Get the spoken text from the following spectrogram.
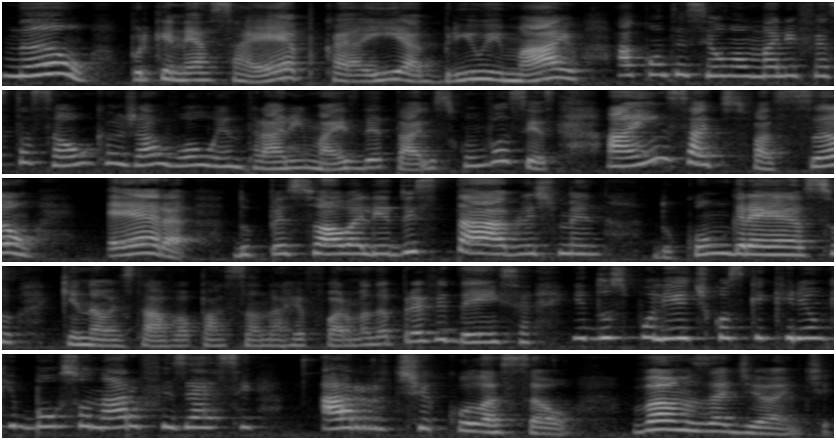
Não, porque nessa época aí, abril e maio, aconteceu uma manifestação que eu já vou entrar em mais detalhes com vocês. A insatisfação era do pessoal ali do establishment, do Congresso, que não estava passando a reforma da Previdência, e dos políticos que queriam que Bolsonaro fizesse articulação. Vamos adiante.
